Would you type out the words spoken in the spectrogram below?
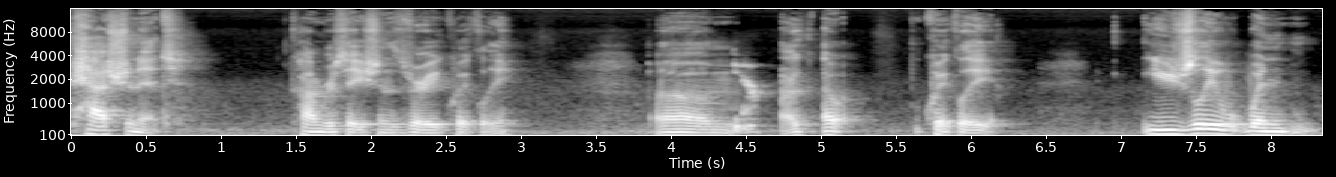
passionate conversations very quickly. Um, yeah. I, I, quickly. Usually, when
